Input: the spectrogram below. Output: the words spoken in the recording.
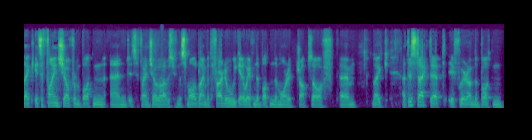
like it's a fine shove from button and it's a fine shove obviously from the small blind but the farther we get away from the button the more it drops off um, like at this stack depth if we're on the button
